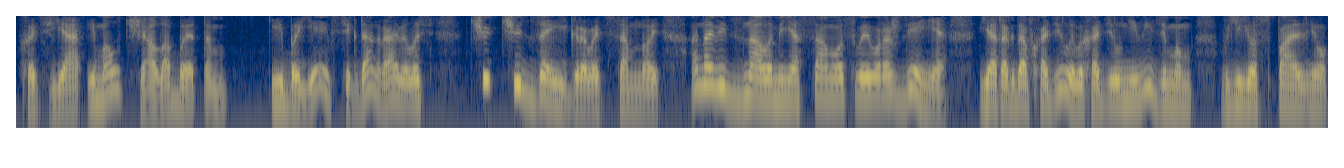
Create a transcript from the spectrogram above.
хоть я и молчал об этом, ибо ей всегда нравилось чуть-чуть заигрывать со мной. Она ведь знала меня с самого своего рождения. Я тогда входил и выходил невидимым в ее спальню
